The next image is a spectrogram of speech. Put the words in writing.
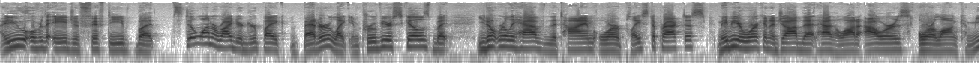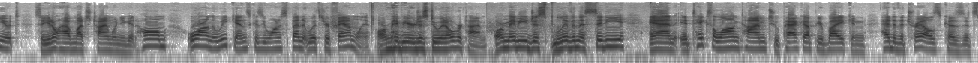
Are you over the age of 50 but still want to ride your dirt bike better, like improve your skills, but you don't really have the time or place to practice. Maybe you're working a job that has a lot of hours or a long commute, so you don't have much time when you get home or on the weekends because you want to spend it with your family. Or maybe you're just doing overtime. Or maybe you just live in the city and it takes a long time to pack up your bike and head to the trails because it's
